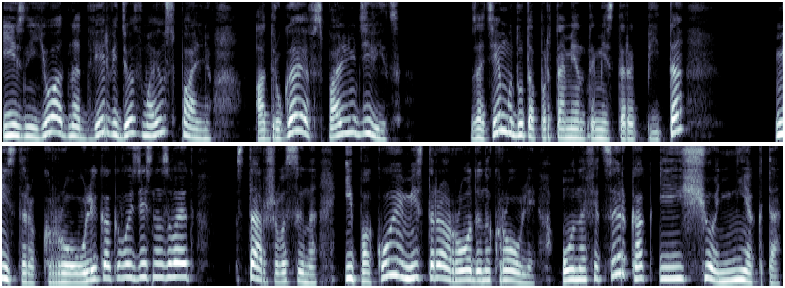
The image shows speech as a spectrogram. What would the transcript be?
и из нее одна дверь ведет в мою спальню, а другая — в спальню девиц. Затем идут апартаменты мистера Питта, мистера Кроули, как его здесь называют, старшего сына, и покои мистера Родена Кроули. Он офицер, как и еще некто,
